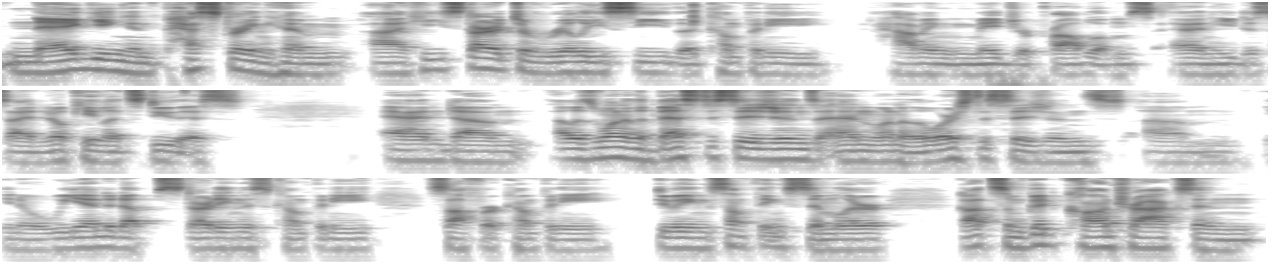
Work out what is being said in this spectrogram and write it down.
nagging and pestering him, uh, he started to really see the company having major problems. And he decided, okay, let's do this. And um, that was one of the best decisions and one of the worst decisions. Um, you know, we ended up starting this company, software company, doing something similar got some good contracts and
